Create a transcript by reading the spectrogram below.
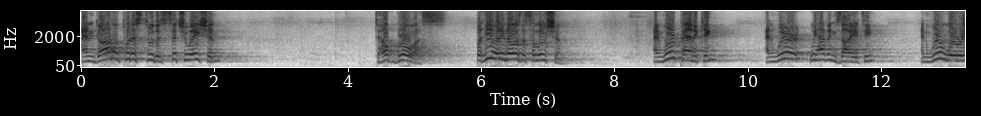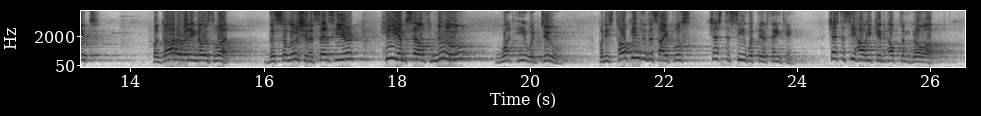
And God will put us through the situation to help grow us. But He already knows the solution. And we're panicking, and we're, we have anxiety, and we're worried, but God already knows what? The solution. It says here, He Himself knew what He would do. But He's talking to disciples just to see what they're thinking, just to see how He can help them grow up.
